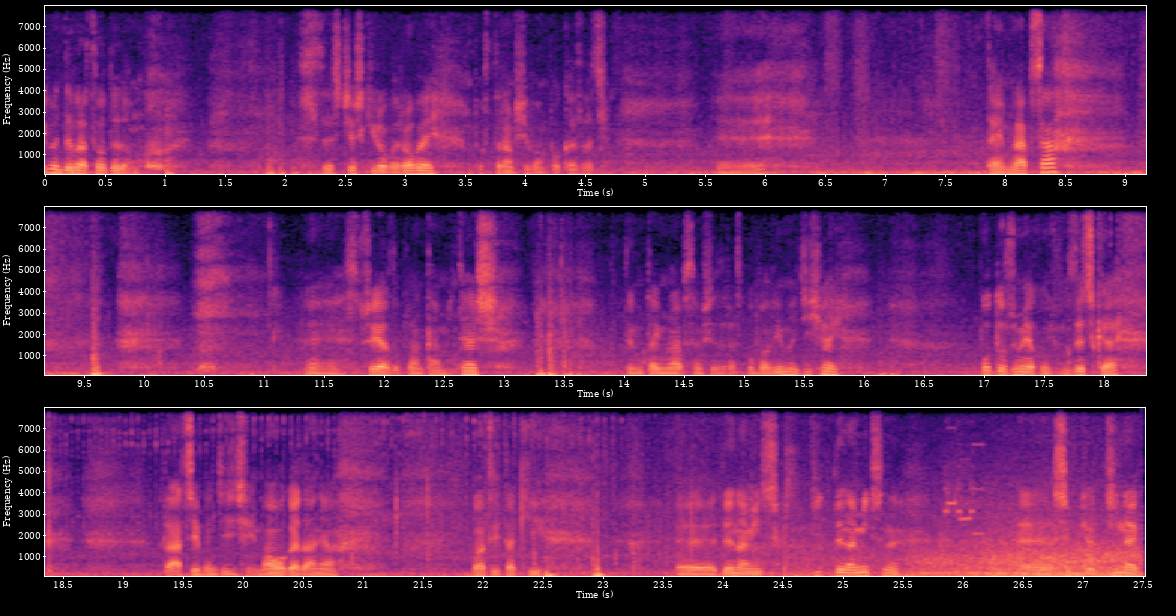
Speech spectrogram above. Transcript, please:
i będę wracał do domku. Ze ścieżki rowerowej postaram się Wam pokazać e, timelapsa. E, z przejazdu plantami też. Tym timelapsem się zaraz pobawimy dzisiaj. Podłożymy jakąś muzyczkę. Raczej będzie dzisiaj mało gadania. Bardziej taki dynamicz, dynamiczny, e, szybki odcinek.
